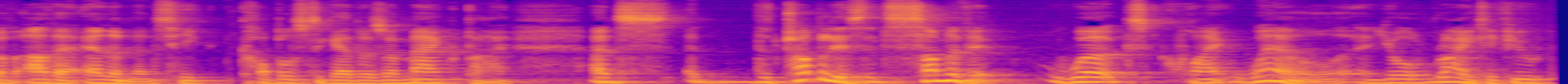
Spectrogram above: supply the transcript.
of other elements he cobbles together as a magpie. And the trouble is that some of it works quite well. And you're right. If you,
